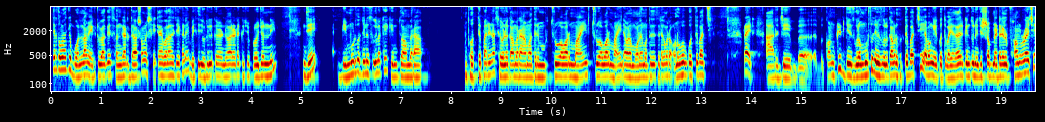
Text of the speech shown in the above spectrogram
যেটা তোমাদেরকে বললাম একটু আগে সংজ্ঞা দেওয়ার সময় সেটাই বলা হয়েছে এখানে, বেশি জটিল করে নেওয়ার একটা কিছু প্রয়োজন নেই, যে বিমূর্ত জিনিসগুলোকে কিন্তু আমরা ধরতে পারি না, সেগুলোকে আমরা আমাদের through our mind through our mind আমরা মনের মধ্যে সেটাকে আমরা অনুভব করতে পারছি। রাইট আর যে কনক্রিট জিনিসগুলো, মূর্ত জিনিসগুলোকে আমরা ধরতে পারছি এবং এ করতে পারছি। তাদের কিন্তু নিজস্ব ম্যাটেরিয়াল ফর্ম রয়েছে,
